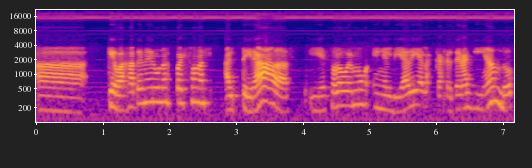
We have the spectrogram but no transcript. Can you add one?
a que vas a tener unas personas alteradas y eso lo vemos en el día a día las carreteras guiando,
